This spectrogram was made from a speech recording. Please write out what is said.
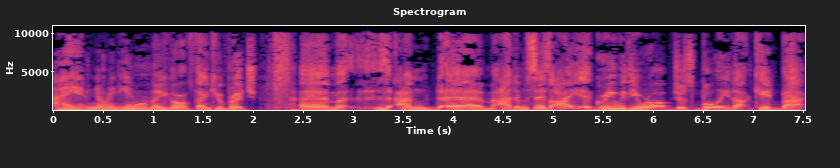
I have no idea. Oh, there you go. Thank you, Bridge. Um, and um, Adam says, I agree with you, Rob. Just bully that kid back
